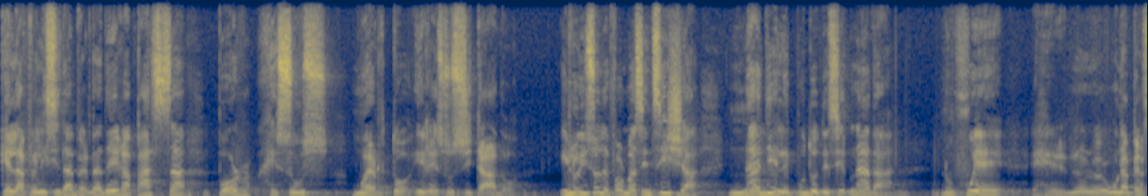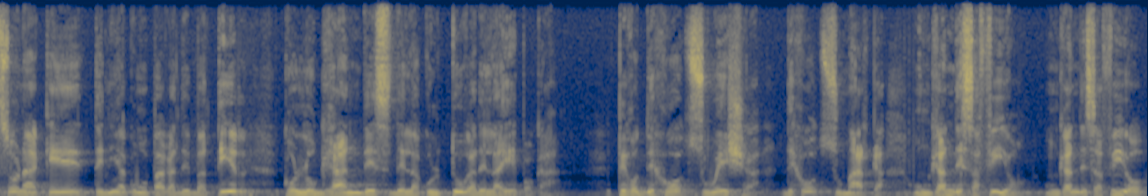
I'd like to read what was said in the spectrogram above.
que la felicidad verdadera pasa por Jesús, muerto y resucitado. Y lo hizo de forma sencilla. Nadie le pudo decir nada. No fue una persona que tenía como para debatir con los grandes de la cultura de la época, pero dejó su huella, dejó su marca. Un gran desafío, un gran desafío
